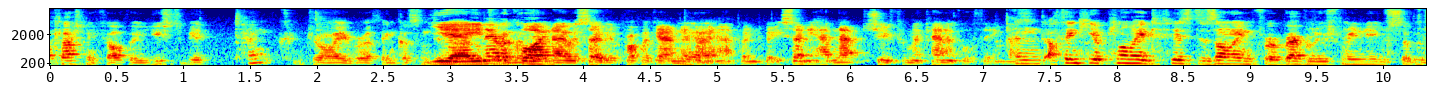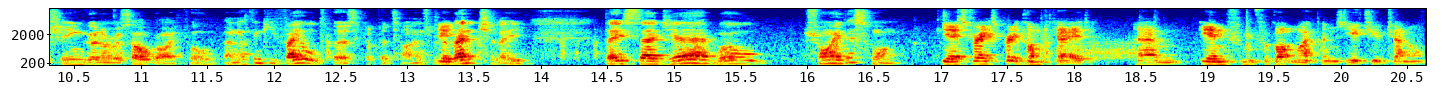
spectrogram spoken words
Kalashnikov, who used to be a tank driver, I think, or something. Yeah, like you never quite know with Soviet propaganda how Yeah. it happened, but he certainly had an aptitude for mechanical things. And I think he applied his design for a revolutionary new submachine gun or assault rifle, and I think he failed the first couple of times, but Yeah. eventually they said, yeah, we'll try this one. Yeah, it's very, it's pretty complicated. Um, Ian from Forgotten Weapons YouTube channel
